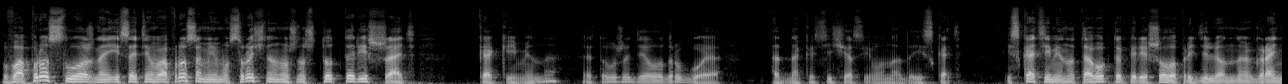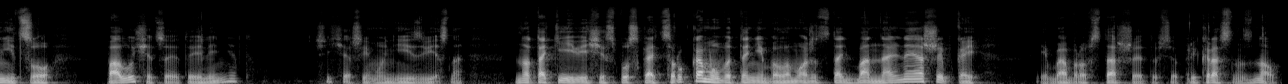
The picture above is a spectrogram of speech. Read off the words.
Вопрос сложный, и с этим вопросом ему срочно нужно что-то решать. Как именно? Это уже дело другое. Однако сейчас ему надо искать. Искать именно того, кто перешел определенную границу. Получится это или нет? Сейчас ему неизвестно. Но такие вещи спускать с рук кому бы то ни было может стать банальной ошибкой. И Бобров-старший это все прекрасно знал.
